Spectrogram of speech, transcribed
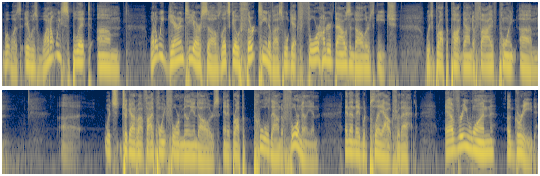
What was it? It was why don't we split? Um, why don't we guarantee ourselves? Let's go 13 of us will get $400,000 each, which brought the pot down to 5 point, um, uh, which took out about $5.4 million, and it brought the pool down to 4 million and then they would play out for that. Everyone agreed.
